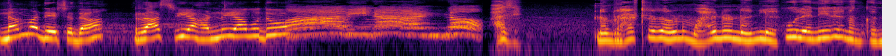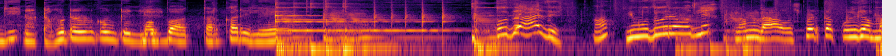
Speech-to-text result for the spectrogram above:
ನಮ್ಮ ದೇಶದ ರಾಷ್ಟ್ರೀಯ ಹಣ್ಣು ಯಾವುದು? ಅದೇ ನಮ್ ರಾಷ್ಟ್ರದ ಹಣ್ಣು ಮಾವಿನ ಹಣ್ಣು ಅನ್ಲಿ. ಹೂಲೆ ನಂಗೆ ಕಂದಿ. ನಾ ಟೊಮೊಟೊ ಅನ್ಕೊಂಬಿಟ್ಟೇನಿ ಒಬ್ಬ ತರಕಾರಿಲಿ. ಹೌದಾ ಅದೇ ನಿಮ್ಮ ದೂರ ಹೋದ್ಲಿ? ನಮ್ದ ಹೊಸಪೇಟ್ ತಕ್ಕ ಕುಲ್ಗಮ್ಮ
